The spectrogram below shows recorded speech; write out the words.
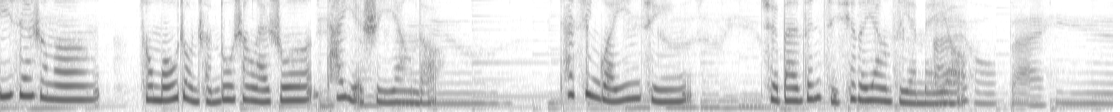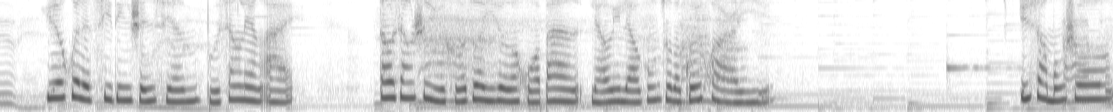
T 先生呢，从某种程度上来说，他也是一样的。他尽管殷勤，却半分急切的样子也没有。约会的气定神闲，不像恋爱，倒像是与合作已久的伙伴聊一聊工作的规划而已。于小萌说。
